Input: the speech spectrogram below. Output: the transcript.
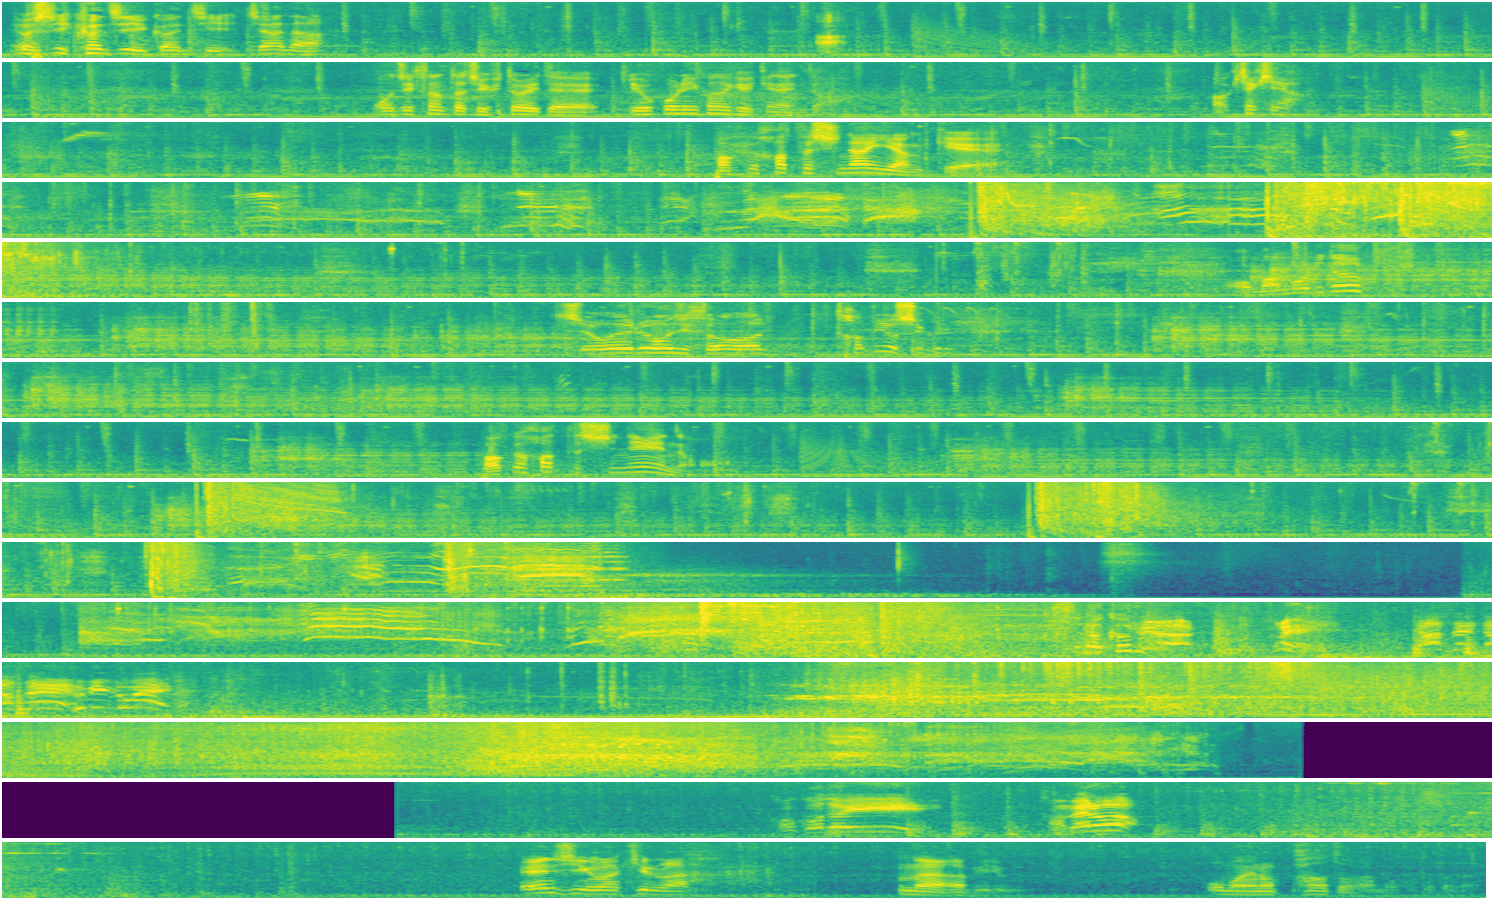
よしいい感じいい感じ。じゃあな。おじさんたち二人で旅行に行かなきゃいけないんだ。あ来た来た。爆発しないやんけ。お守りだ。ジョエルおじさんは旅をしてくる爆発しねえの？つらかる。出せ出せ踏み込めここでいい。止めろ。エンジンは切るな。なあビル。お前のパートナーのことだ。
